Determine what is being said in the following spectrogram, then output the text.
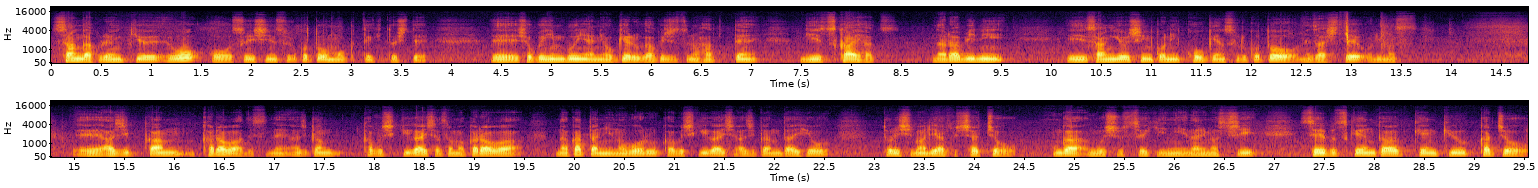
産学連携を推進することを目的として、え食品分野における学術の発展技術開発並びに産業振興に貢献することを目指しております。えアジカンからはですねアジカン株式会社様からは中谷昇株式会社アジカン代表取締役社長がご出席になりますし生物圏科学研究課長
